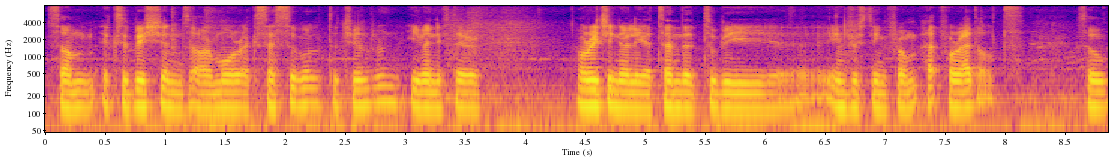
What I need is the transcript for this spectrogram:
some exhibitions are more accessible to children, even if they're originally intended to be uh, interesting from uh, for adults. So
